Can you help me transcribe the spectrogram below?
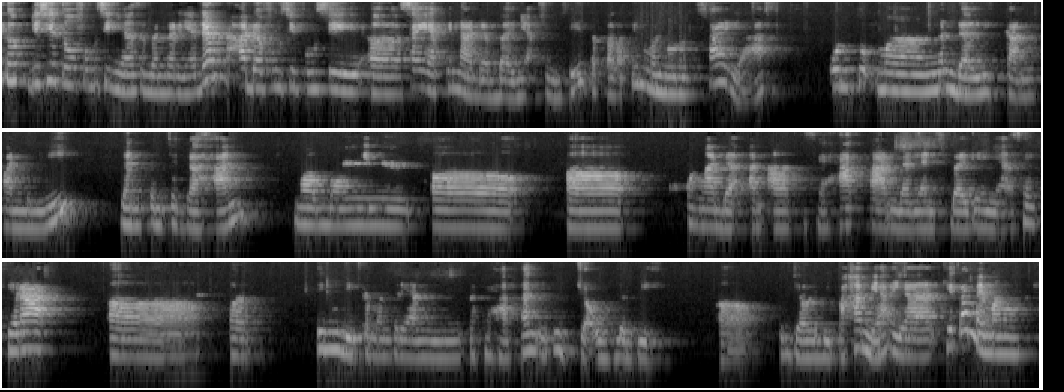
itu di situ fungsinya sebenarnya dan ada fungsi-fungsi eh, saya yakin ada banyak fungsi tetapi menurut saya untuk mengendalikan pandemi dan pencegahan ngomongin eh, eh, pengadaan alat kesehatan dan lain sebagainya. Saya kira eh, tim di Kementerian Kesehatan itu jauh lebih eh, jauh lebih paham ya. Ya kita memang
